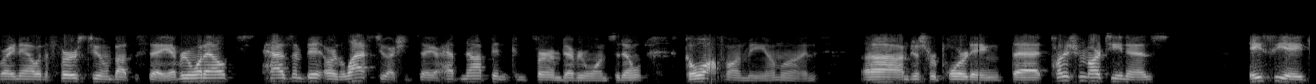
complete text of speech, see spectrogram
right now are the first two I'm about to say. Everyone else hasn't been, or the last two I should say, have not been confirmed. Everyone, so don't go off on me online. Uh, I'm just reporting that Punishment Martinez, ACH,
